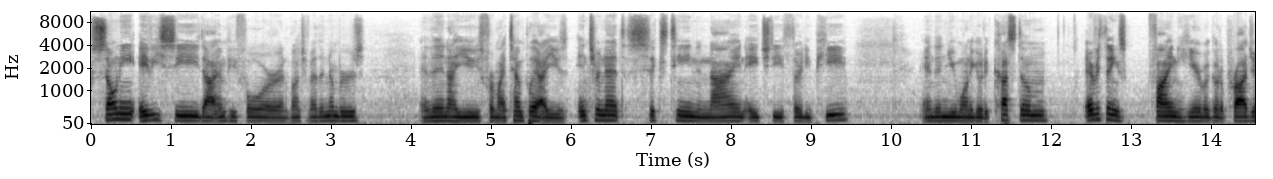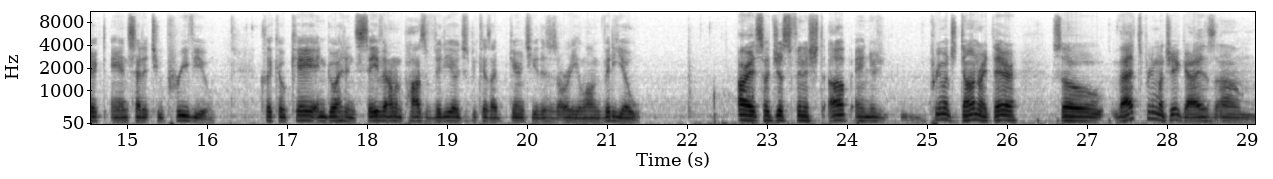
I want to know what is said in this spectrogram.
Sony AVC.mp4 and a bunch of other numbers. And then I use, for my template, I use Internet 16.9 HD 30p. And then you want to go to custom everything's fine here, but go to project and set it to preview. Click OK and go ahead and save it. I'm going to pause the video just because I guarantee you this is already a long video. Alright, so just finished up and you're pretty much done right there. So that's pretty much it, guys. Um,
